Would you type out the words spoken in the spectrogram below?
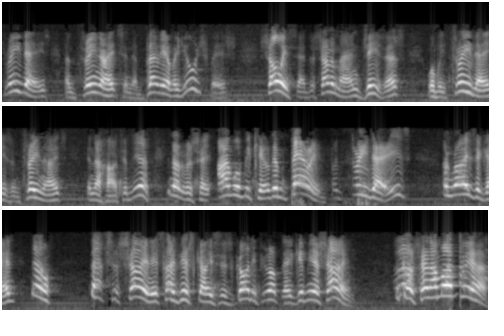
three days and three nights in the belly of a huge fish, so he said, the Son of Man, Jesus, will be three days and three nights in the heart of the earth. In other words, say, I will be killed and buried for three days and rise again. Now, that's a sign. It's like this guy says, God, if you're up there, give me a sign. And God said, I'm up here.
